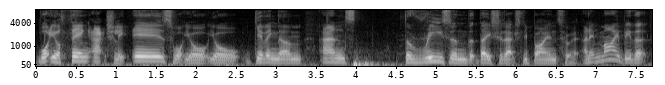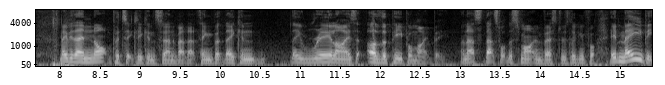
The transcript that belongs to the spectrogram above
what your thing actually is, what you're, you're giving them, and the reason that they should actually buy into it. And it might be that maybe they're not particularly concerned about that thing, but they can they realize that other people might be. And that's that's what the smart investor is looking for. It may be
